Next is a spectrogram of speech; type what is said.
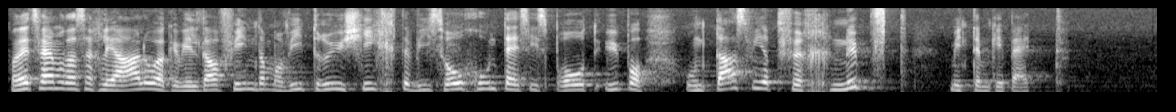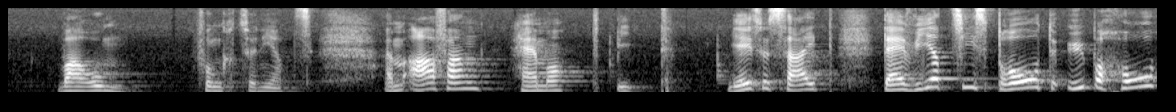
Und jetzt werden wir das ein bisschen anschauen, weil da findet man wie drei Schichten, wieso kommt er sein Brot über. Und das wird verknüpft mit dem Gebet. Warum funktioniert es? Am Anfang haben wir die Bitte. Jesus sagt, der wird sein Brot überkommen,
